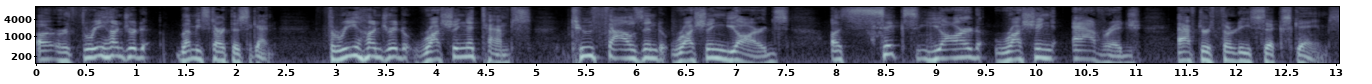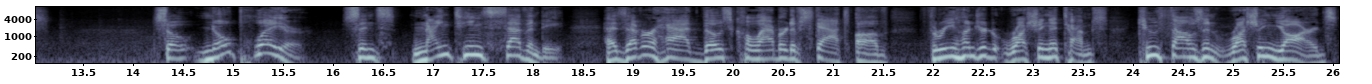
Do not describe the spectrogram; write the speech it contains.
uh, or 300. Let me start this again 300 rushing attempts, 2,000 rushing yards, a six yard rushing average after 36 games. So no player since 1970 has ever had those collaborative stats of 300 rushing attempts, 2,000 rushing yards,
